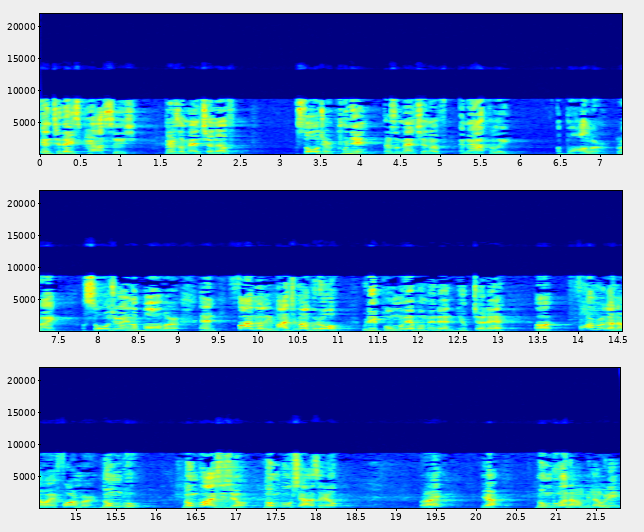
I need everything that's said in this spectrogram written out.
in today's passage, there's a mention of soldier, 군인. There's a mention of an athlete, a baller, right? A soldier and a baller. And finally, 마지막으로 우리 본문에 보면은 6절에 어, farmer가 나와요. farmer, 농부. 농부 아시죠? 농부 혹시 아세요? Right? Yeah. 농부가 나옵니다. 우리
